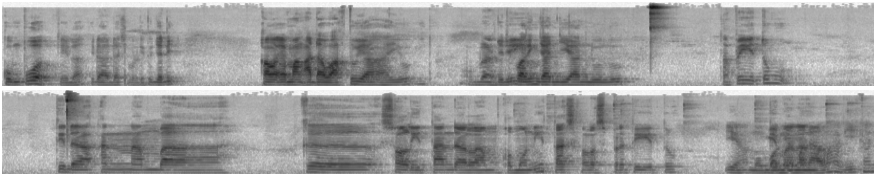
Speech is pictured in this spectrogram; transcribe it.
kumpul tidak tidak ada seperti itu jadi kalau emang ada waktu ya ayo gitu. Oh, berarti jadi paling janjian dulu tapi itu tidak akan nambah kesulitan dalam komunitas kalau seperti itu. ya mau Gimana? bagaimana lagi kan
